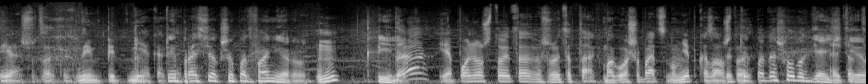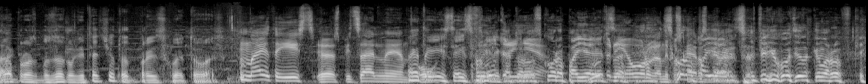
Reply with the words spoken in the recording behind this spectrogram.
Я что-то... как- мне как-то... Ты просек, что под фанеру. Пилят. Да, я понял, что это, что это так. Могу ошибаться, но мне показалось, Так что... ты подошел бы к дядечке, это вопрос бы задал, говорит, а что тут происходит у вас? На это есть э, специальные... Это о, есть Эйс Фрейли, внутренние- который скоро появится. Внутренние органы, скоро пускай появится в переходе на Комаровке.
